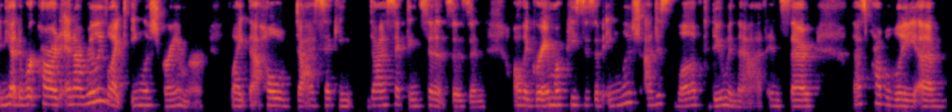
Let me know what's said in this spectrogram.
and you had to work hard. And I really liked English grammar like that whole dissecting dissecting sentences and all the grammar pieces of English. I just loved doing that, and so that's probably. Um,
